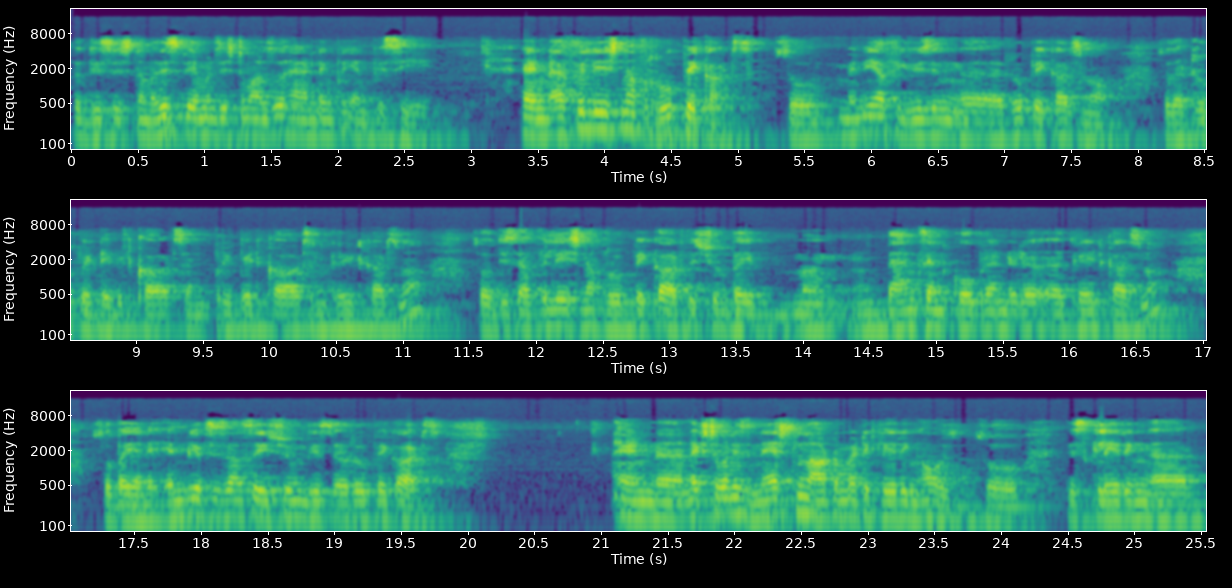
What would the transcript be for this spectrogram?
So this system, this payment system also handling by NPCA. And affiliation of RuPay cards. So many of you using uh, RuPay cards now. So that RuPay debit cards and prepaid cards and credit cards now. So this affiliation of RuPay cards is issued by um, banks and co-branded uh, credit cards now. So by NBFC is also issuing these uh, RuPay cards and uh, next one is national automatic clearing house so this clearing uh,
